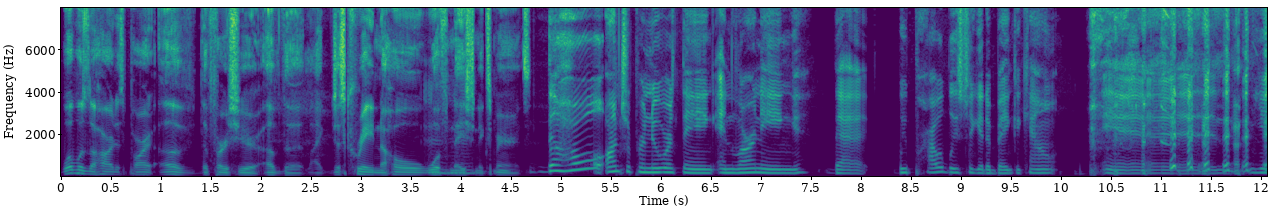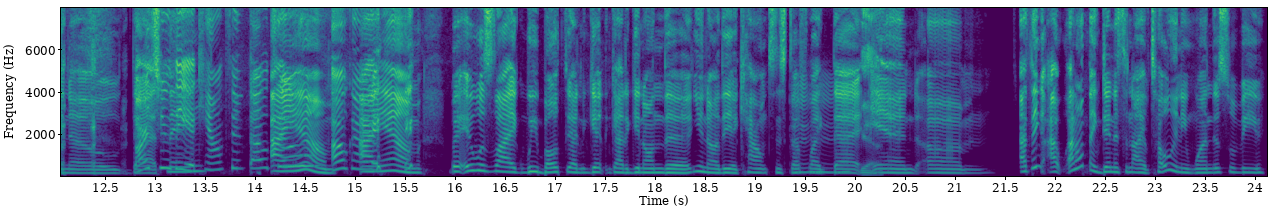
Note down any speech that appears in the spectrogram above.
What was the hardest part of the first year of the like just creating the whole Wolf Mhm. Nation experience? the whole entrepreneur thing and learning that we probably should get a bank account and you know that Aren't you the accountant though? Too? I am. Okay. I am. But it was like we both got to get got to get on the you know the accounts and stuff like Mhm. that. Yeah. And um, I think I, I don't think Dennis and I have told anyone. This will be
